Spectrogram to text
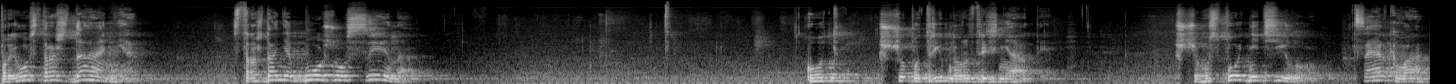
про Його страждання, страждання Божого Сина. От що потрібно розрізняти що Господнє тіло, церква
